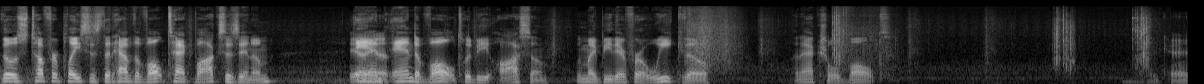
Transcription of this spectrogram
those tougher places that have the Vault-Tec boxes in them, yeah, and yeah. and a vault would be awesome. We might be there for a week though. An actual vault. Okay.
